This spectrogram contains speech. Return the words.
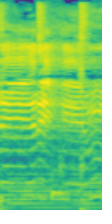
bilirim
